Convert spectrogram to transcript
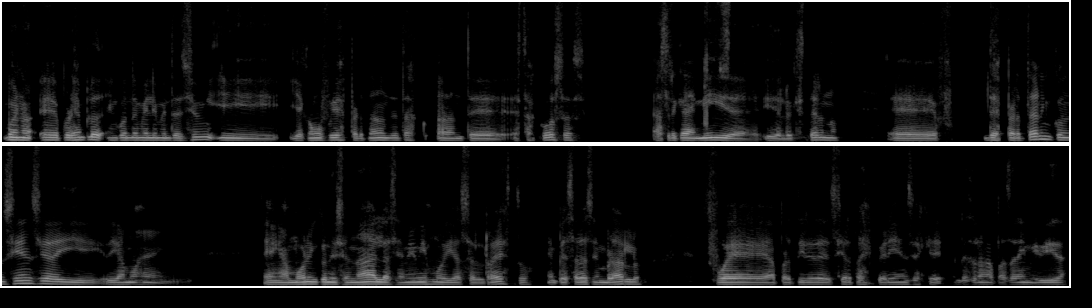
Bueno, eh, por ejemplo, en cuanto a mi alimentación y, y a cómo fui despertando ante estas, ante estas cosas, acerca de mí y de, y de lo externo, eh, despertar en conciencia y, digamos, en, en amor incondicional hacia mí mismo y hacia el resto, empezar a sembrarlo, fue a partir de ciertas experiencias que empezaron a pasar en mi vida,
